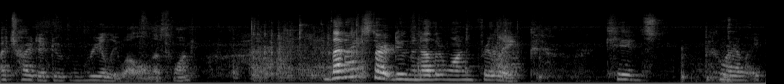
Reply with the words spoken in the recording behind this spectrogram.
I tried to do really well on this one. Then I start doing another one for like kids who are like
